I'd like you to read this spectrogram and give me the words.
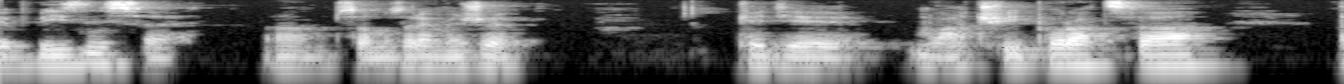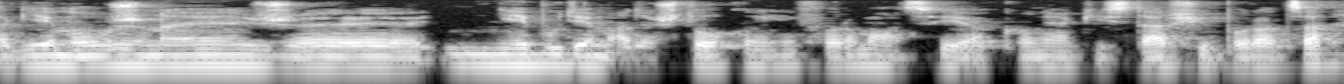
je v biznise. A samozrejme, že keď je mladší poradca, tak je možné, že nebude mať až toľko informácií ako nejaký starší poradca.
